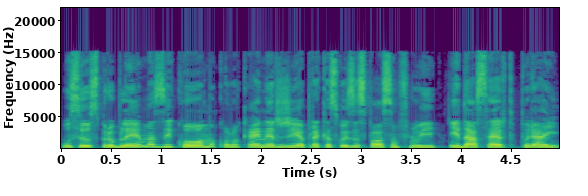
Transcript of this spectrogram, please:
os seus problemas e como colocar energia para que as coisas possam fluir e dar certo por aí.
